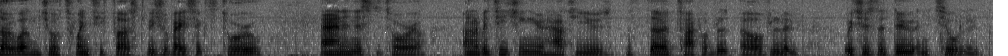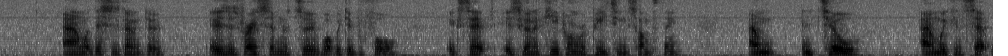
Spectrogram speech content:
So welcome to your 21st Visual Basic tutorial. And in this tutorial I'm going to be teaching you how to use the third type of, of loop which is the do until loop. And what this is going to do is it's very similar to what we did before except it's going to keep on repeating something and until and we can set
